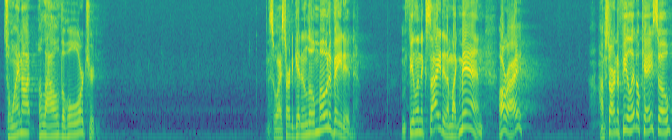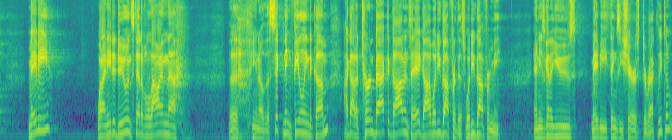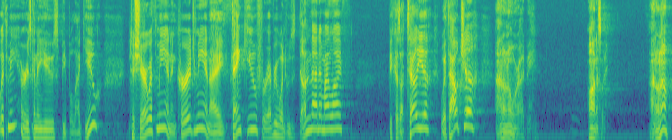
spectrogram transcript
So why not allow the whole orchard? And so I started getting a little motivated. I'm feeling excited. I'm like, man, all right, I'm starting to feel it. Okay, so maybe what I need to do instead of allowing the, the you know the sickening feeling to come, I got to turn back to God and say, "Hey, God, what do you got for this? What do you got for me?" And He's going to use maybe things He shares directly to, with me, or He's going to use people like you to share with me and encourage me. And I thank you for everyone who's done that in my life, because I'll tell you, without you, I don't know where I'd be. Honestly, I don't know.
